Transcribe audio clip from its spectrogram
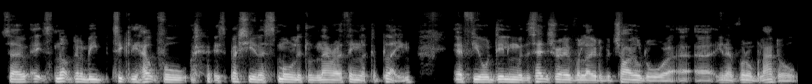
So it's not going to be particularly helpful, especially in a small little narrow thing like a plane, if you're dealing with the sensory overload of a child or a, a you know vulnerable adult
